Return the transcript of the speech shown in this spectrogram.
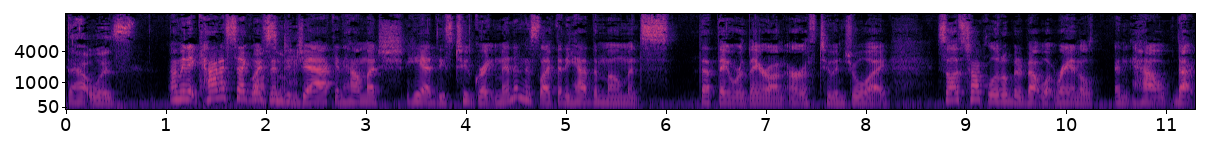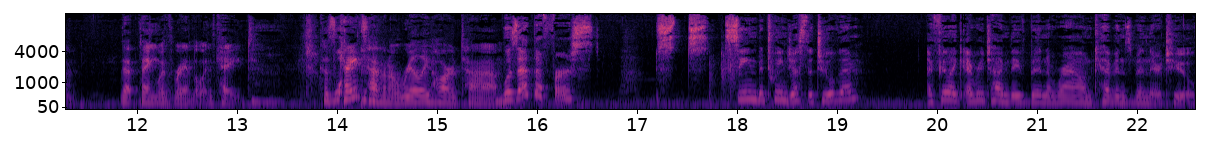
That was I mean, it kind of segues Awesome. into Jack and how much he had these two great men in his life that he had the moments that they were there on Earth to enjoy. So let's talk a little bit about what Randall and how that that thing with Randall and Kate, mm-hmm. because Kate's having a really hard time. Was that the first s- s- scene between just the two of them? I feel like every time they've been around, Kevin's been there too.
